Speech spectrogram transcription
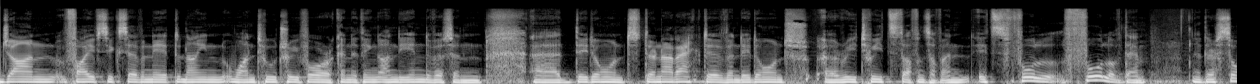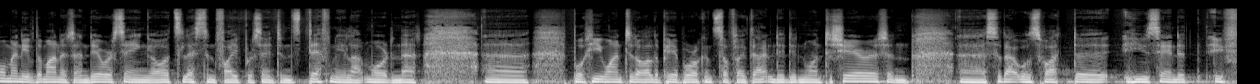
John five six seven eight nine one two three four kind of thing on the end of it, and uh, they don't, they're not active and they don't uh, retweet stuff and stuff, and it's full full of them. There's so many of them on it, and they were saying, "Oh, it's less than five percent," and it's definitely a lot more than that. Uh, but he wanted all the paperwork and stuff like that, and they didn't want to share it, and uh, so that was what uh, he was saying that if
